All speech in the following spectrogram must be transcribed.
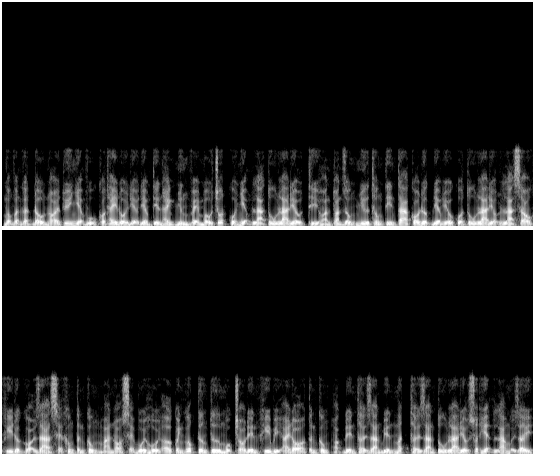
Mậu vận gật đầu nói tuy nhiệm vụ có thay đổi địa điểm tiến hành nhưng về mấu chốt của nhiệm là tu la điệu thì hoàn toàn giống như thông tin ta có được điểm yếu của tu la điệu là sau khi được gọi ra sẽ không tấn công mà nó sẽ bồi hồi ở quanh gốc tương tư một cho đến khi bị ai đó tấn công hoặc đến thời gian biến mất, thời gian tu la điệu xuất hiện là mười giây.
